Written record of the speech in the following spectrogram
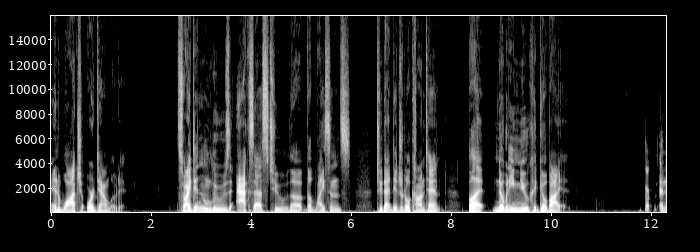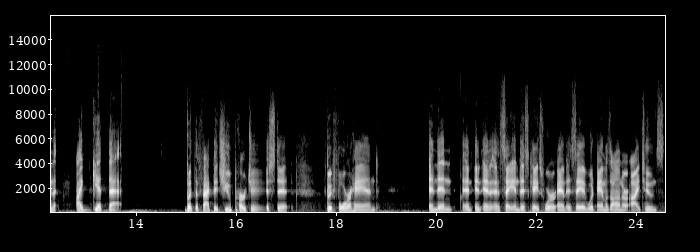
and watch or download it. So I didn't lose access to the the license to that digital content, but nobody new could go buy it. Uh, and I get that. But the fact that you purchased it beforehand and then and, and, and say in this case where say would Amazon or iTunes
